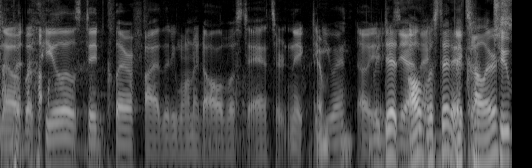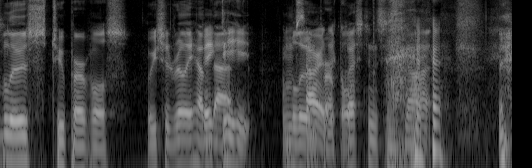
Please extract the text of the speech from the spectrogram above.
no, but Pilos did clarify that he wanted all of us to answer. Nik, did And you answer? Oh, we yeah, did. you All of us did The answer. colors? Two blues, two purples. We should really have Big that. D. I'm blue and sorry, the question's just not.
